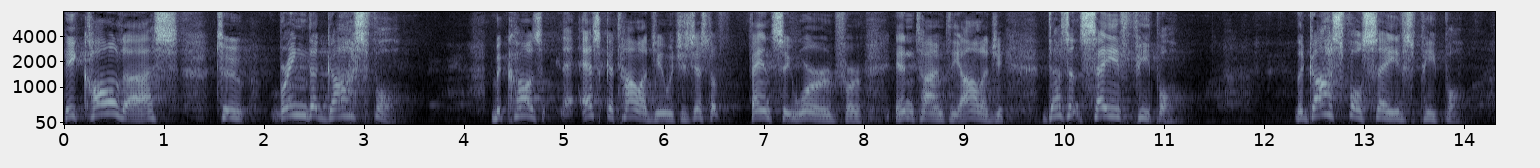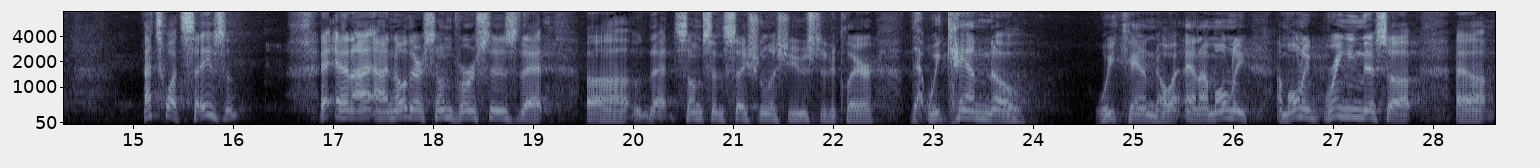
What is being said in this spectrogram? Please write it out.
he called us to bring the gospel. Because eschatology, which is just a fancy word for end time theology, doesn't save people. The gospel saves people. That's what saves them. And I, I know there are some verses that, uh, that some sensationalists use to declare that we can know. We can know. And I'm only, I'm only bringing this up. Uh,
